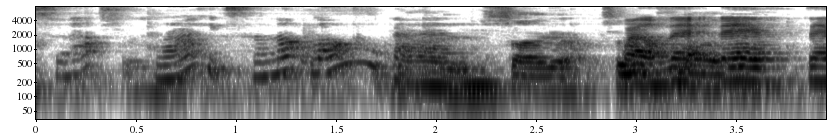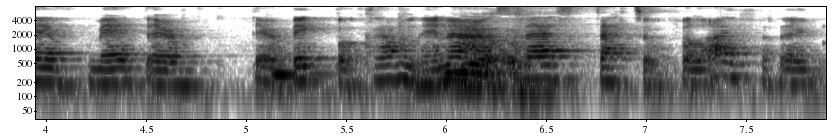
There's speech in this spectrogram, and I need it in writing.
So that's right. So not long then. So yeah. So Well, they, they've they've made their their big bucks, haven't they? Now, Yeah. so they're set up for life. I think.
